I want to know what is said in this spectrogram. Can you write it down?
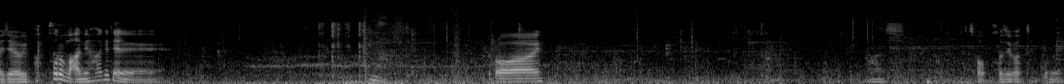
이제 여기 파쿠를 많이 하게 되네. 트로이. 저 거지 같은 꿈을.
